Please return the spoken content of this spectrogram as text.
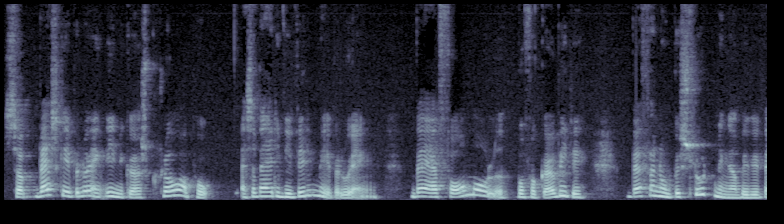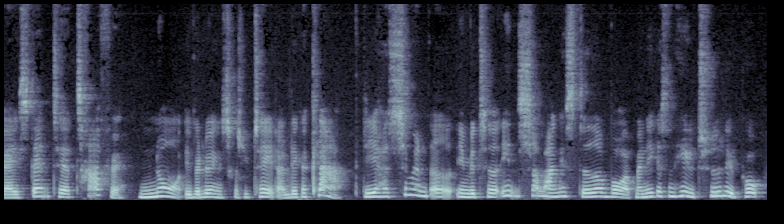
Så hvad skal evalueringen egentlig gøres klogere på? Altså hvad er det, vi vil med evalueringen? Hvad er formålet? Hvorfor gør vi det? Hvad for nogle beslutninger vil vi være i stand til at træffe, når evalueringsresultater ligger klar? Fordi jeg har simpelthen været inviteret ind så mange steder, hvor man ikke er sådan helt tydelig på,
